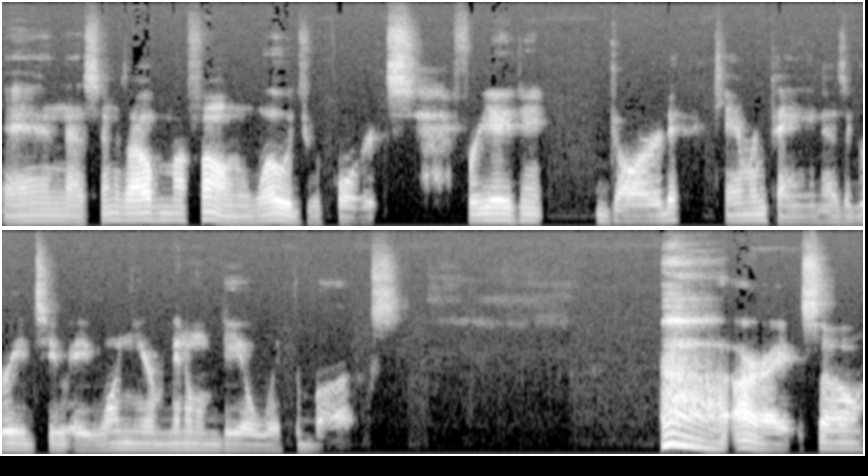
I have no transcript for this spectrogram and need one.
and as soon as I open my phone, Woj reports free agent guard Cameron Payne has agreed to a one-year minimum deal with the Bucks. All right, so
